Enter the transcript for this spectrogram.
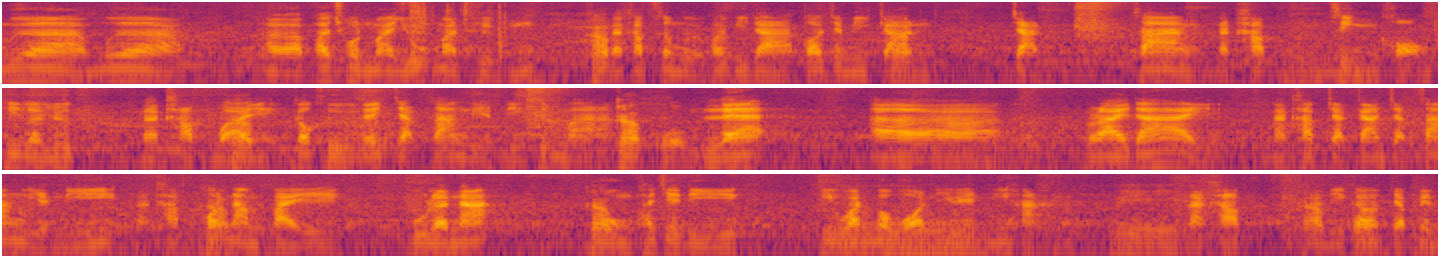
เมื่อเมื่อเอ่อพระชนมายุมาถึงครับนะครับเสมอพระบิดาก็จะมีการ จัดสร้างนะครับอืมสิ่งของที่ระลึกนะครับไว้ครับก็คือได้จัดสร้างเหรียญนี้ขึ้นมา ครับผมและเอ่อรายได้นะครับจากการจัดสร้างเหรียญนี้นะครับครับก็นำไปบูรณะครับองค์พระเจดีย์ที่วัดอืมบวรนิเวศวิหาร นี่ นะครับ ครับอันนี้ก็ผมจะเป็น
